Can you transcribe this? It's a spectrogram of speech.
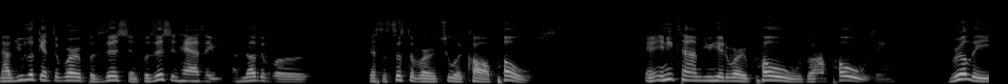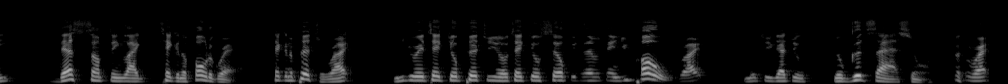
Now, if you look at the word position, position has a, another word that's a sister word to it called pose. And anytime you hear the word pose or I'm posing, really, that's something like taking a photograph, taking a picture, right? When you get ready to take your picture, you know, take your selfies and everything, you pose, right? Make sure you got your, your good side showing, right?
